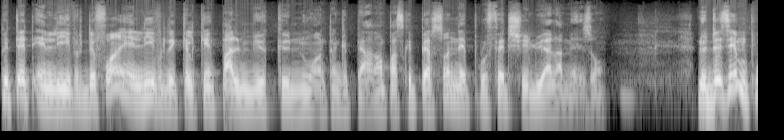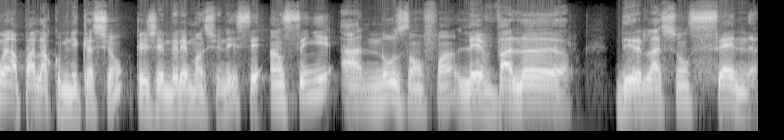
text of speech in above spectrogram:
Peut-être un livre. Des fois, un livre de quelqu'un parle mieux que nous en tant que parents parce que personne n'est prophète chez lui à la maison. Le deuxième point, à part la communication, que j'aimerais mentionner, c'est enseigner à nos enfants les valeurs des relations saines.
